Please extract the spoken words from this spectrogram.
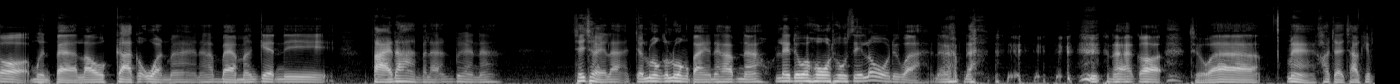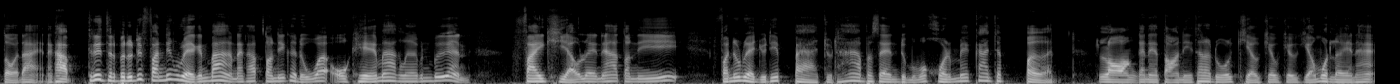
ก็หมื่นแปดเรากากระอวนมานะครับแบมมังเกตนี่ตายด้านไปแล้วเพื่อนนะเฉยๆแล้วจะล่วงก็ล่วงไปนะครับนะเรียกได้ว่าโฮทูเซโ o ดีกว่านะครับนะนะก็ถือว่า แม่เข้าใจชาวคริปโตได้นะครับ ทีนี้จะไปดูที่ funding rate กันบ้างนะครับ ตอนนี้ก็ดูว่าโอเคมากเลยเพื่อนๆ ไฟเขียวเลยนะฮะตอนนี้ funding rate อยู่ที่ 8.5%ดูเหมือนว่าคนไม่กล้าจะเปิดลองกันในตอนนี้ถ้าเราดูเขียวเขียวเขียวเขียวหมดเลยนะฮะ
